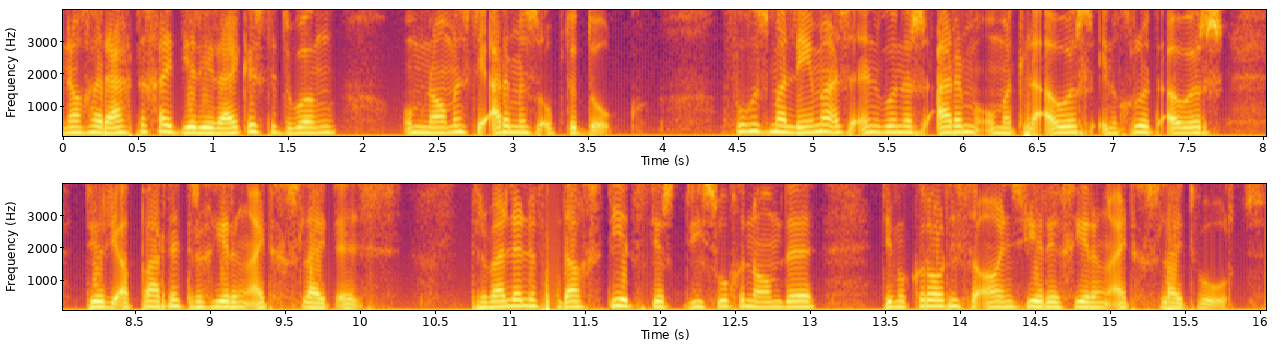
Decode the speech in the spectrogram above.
na gerechtigheid dier die rijkes te dwing om namens die armes op te dok. Volgens Malema is inwoners arm omdat hulle ouwers en grootouwers door die apartheid regering uitgesluit is, terwyl hulle vandag steeds door die sogenaamde demokratische ANC regering uitgesluit word.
